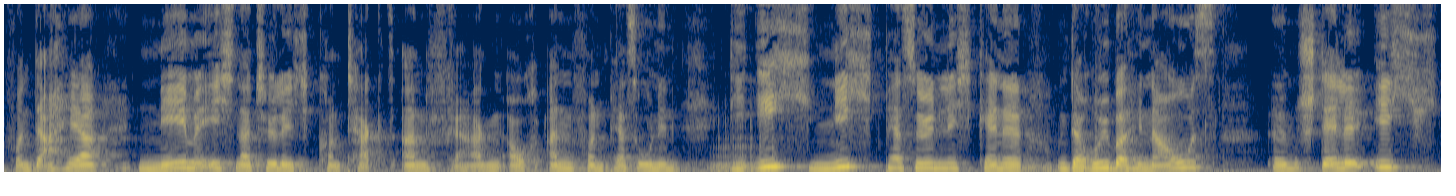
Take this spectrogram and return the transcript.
Von daher nehme ich natürlich Kontaktanfragen auch an von Personen, die ich nicht persönlich kenne. Und darüber hinaus äh, stelle ich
